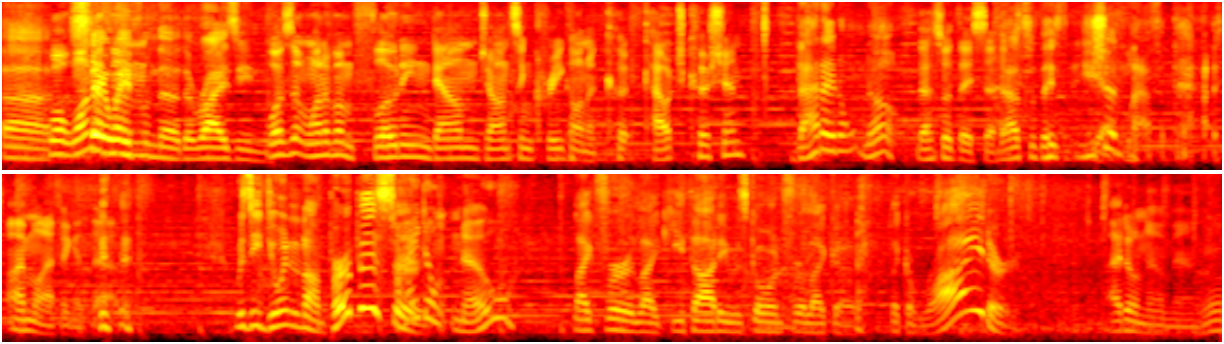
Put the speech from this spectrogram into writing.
uh, Well, one stay away from the the rising. Wasn't one of them floating down Johnson Creek on a cu- couch cushion? That I don't know. That's what they said. That's what they. said. You Yeah. shouldn't laugh at that. I'm laughing at that. Was he doing it on purpose, or I don't know. like for like he thought he was going for like a like a ride, or I don't know, man. oh,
